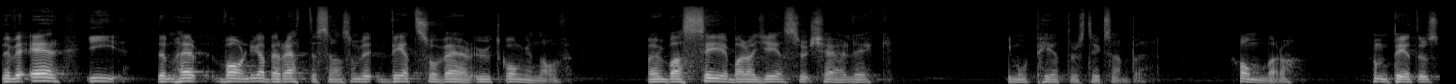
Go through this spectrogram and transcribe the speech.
När vi är i de här vanliga berättelserna som vi vet så väl utgången av. Men vi bara ser bara Jesu kärlek emot Petrus till exempel. Kom bara. Mm, Petrus,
